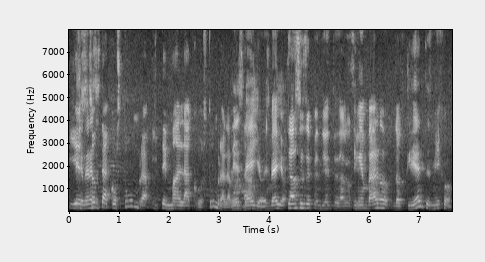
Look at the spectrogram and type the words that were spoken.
y Te genera eso te acostumbra y te malacostumbra a la vez. Es bello, es bello. Te haces dependiente de algo Sin que. embargo, los clientes, mijo,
